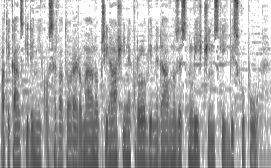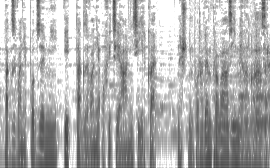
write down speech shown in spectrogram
Vatikánský deník Observatore Romano přináší nekrology nedávno zesnulých čínských biskupů, takzvaně podzemní i takzvaně oficiální církve. Dnešním pořadem provází Milan Glázer.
